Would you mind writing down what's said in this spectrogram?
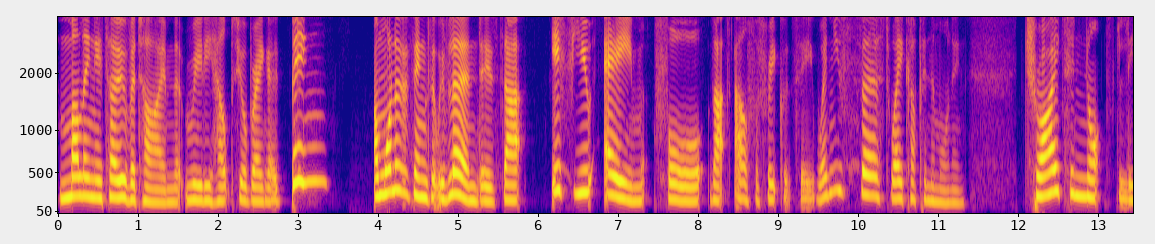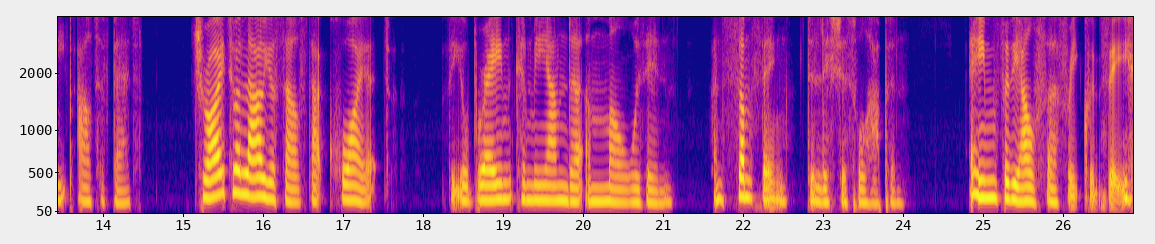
mulling it over time that really helps your brain go bing. And one of the things that we've learned is that if you aim for that alpha frequency, when you first wake up in the morning, try to not leap out of bed. Try to allow yourself that quiet that your brain can meander and mull within and something delicious will happen. Aim for the alpha frequency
